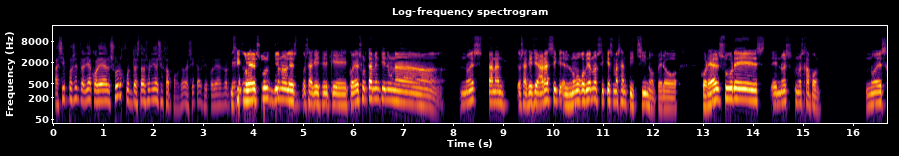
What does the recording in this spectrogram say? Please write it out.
Así pues entraría Corea del Sur junto a Estados Unidos y Japón, ¿no? Así, claro, si Corea del Norte entra- Corea del Sur, yo no les. O sea, que decir que Corea del Sur también tiene una. No es tan. an- O sea, que decir, ahora sí que el nuevo gobierno sí que es más antichino, pero Corea del Sur es, eh, no, es no es Japón. No es,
